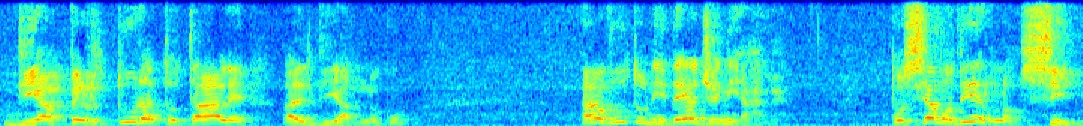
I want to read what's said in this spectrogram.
di apertura totale al dialogo, ha avuto un'idea geniale. Possiamo dirlo? Sì,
